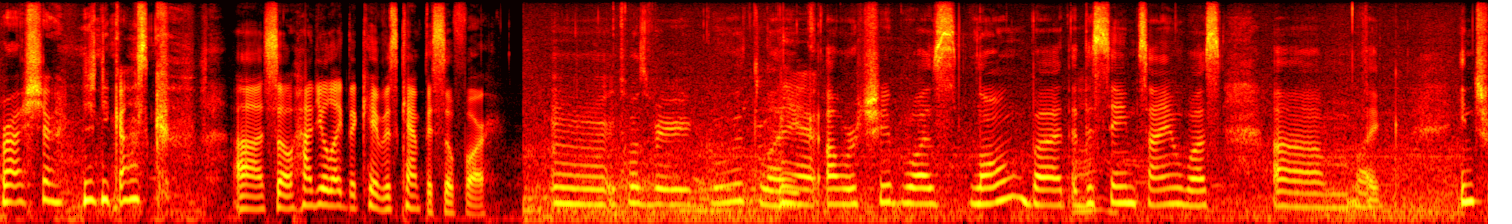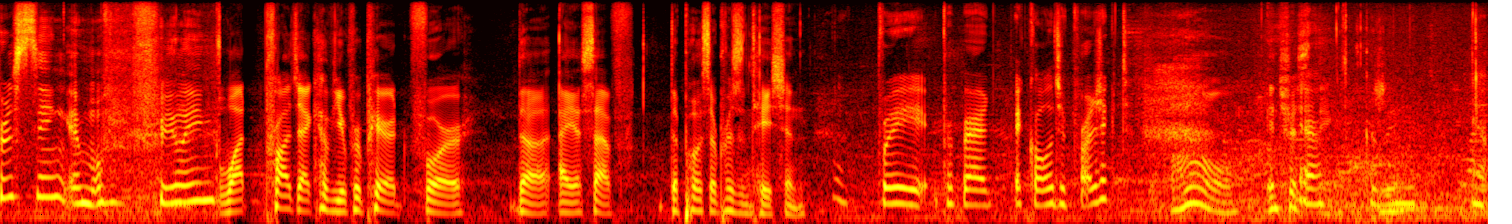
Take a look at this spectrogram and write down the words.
Russia, Nizhnekamsk. Uh, so how do you like the KVIS campus so far? Mm, it was very good. Like Yeah. our trip was long, but at the same time was um, like interesting and more feeling. What project have you prepared for the ISF, the poster presentation? Pre prepared ecology project. Oh, interesting. Yeah.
